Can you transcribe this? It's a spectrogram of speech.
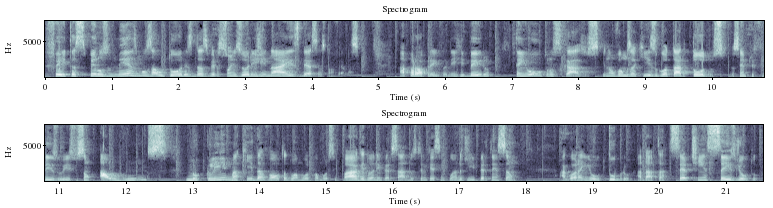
feitas pelos mesmos autores das versões originais dessas novelas. A própria Ivani Ribeiro tem outros casos, e não vamos aqui esgotar todos. Eu sempre friso isso, são alguns no clima aqui da volta do Amor com Amor se Paga e do aniversário dos 35 anos de hipertensão agora em outubro, a data certinha, 6 de outubro.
